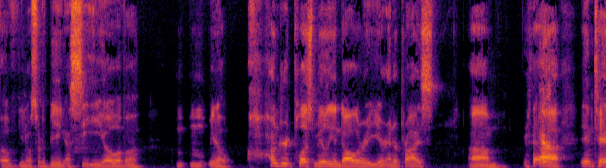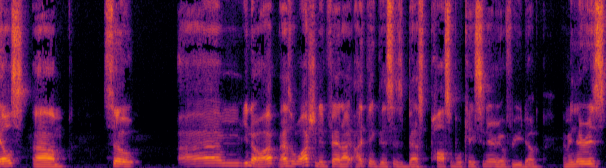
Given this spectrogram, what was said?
of you know sort of being a CEO of a you know hundred plus million dollar a year enterprise um, yeah. uh, entails. Um, so um, you know, I, as a Washington fan, I, I, think this is best possible case scenario for UW. I mean, there is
